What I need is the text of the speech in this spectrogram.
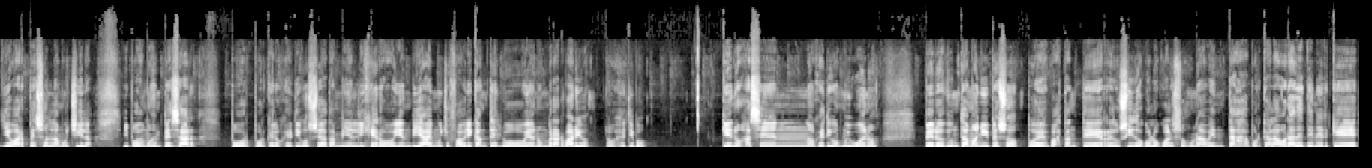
llevar peso en la mochila y podemos empezar por porque el objetivo sea también ligero. Hoy en día hay muchos fabricantes, luego voy a nombrar varios objetivos que nos hacen objetivos muy buenos pero de un tamaño y peso pues bastante reducido, con lo cual eso es una ventaja, porque a la hora de tener que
